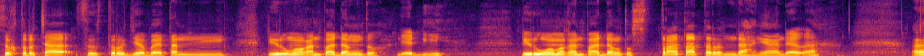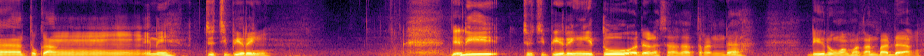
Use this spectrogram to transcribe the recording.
struktur ca struktur jabatan di rumah makan Padang tuh. Jadi di rumah makan Padang tuh strata terendahnya adalah uh, tukang ini cuci piring. Jadi cuci piring itu adalah satu terendah di rumah makan Padang.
